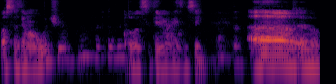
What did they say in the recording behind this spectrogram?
Posso fazer uma última? Não, pode fazer. Ou você tem mais, não sei. Uh,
